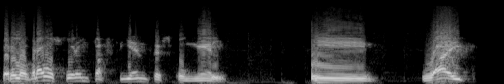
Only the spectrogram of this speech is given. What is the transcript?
Pero los Bravos fueron pacientes con él. Y White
